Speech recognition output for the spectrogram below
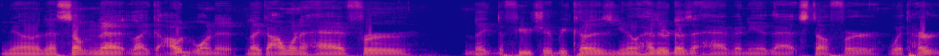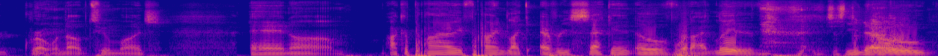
you know, that's something that like I would want to like I want to have for like the future because you know Heather doesn't have any of that stuff for with her growing up too much, and um, I could probably find like every second of what I lived, Just you about. know,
